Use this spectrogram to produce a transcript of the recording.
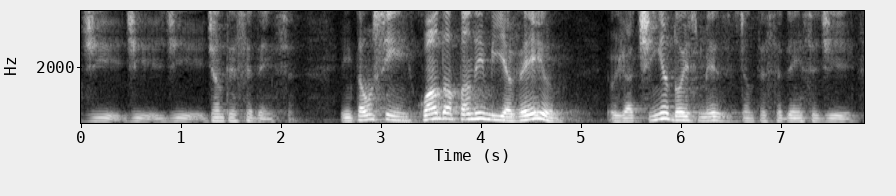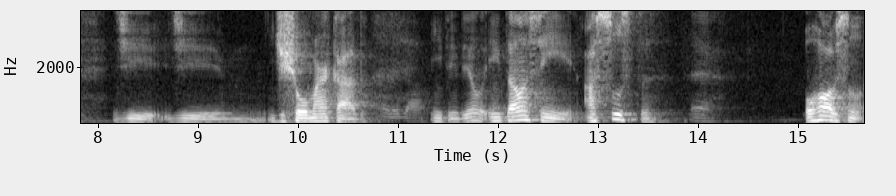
de, de, de, de antecedência. Então, sim, quando a pandemia veio, eu já tinha dois meses de antecedência de, de, de, de show marcado. Entendeu? Então, assim, assusta. Ô, Robson,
